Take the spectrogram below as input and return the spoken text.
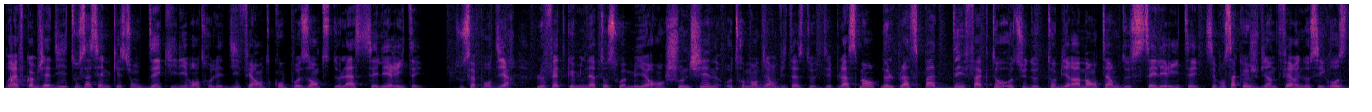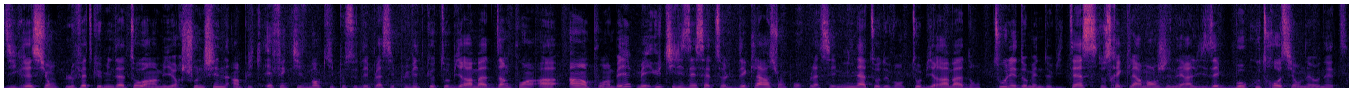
Bref, comme j'ai dit, tout ça c'est une question d'équilibre entre les différentes composantes de la célérité. Tout ça pour dire, le fait que Minato soit meilleur en Shunshin, autrement dit en vitesse de déplacement, ne le place pas de facto au-dessus de Tobirama en termes de célérité. C'est pour ça que je viens de faire une aussi grosse digression. Le fait que Minato a un meilleur Shunshin implique effectivement qu'il peut se déplacer plus vite que Tobirama d'un point A à un point B, mais utiliser cette seule déclaration pour placer Minato devant Tobirama dans tous les domaines de vitesse, ce serait clairement généraliser beaucoup trop si on est honnête.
